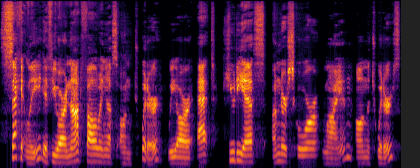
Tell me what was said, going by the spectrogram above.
secondly, if you are not following us on Twitter, we are at QDS underscore lion on the Twitters.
